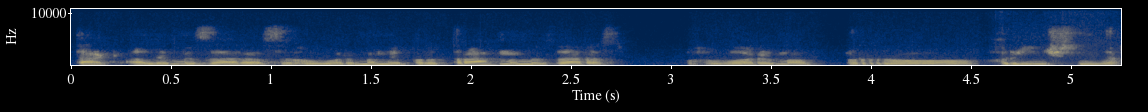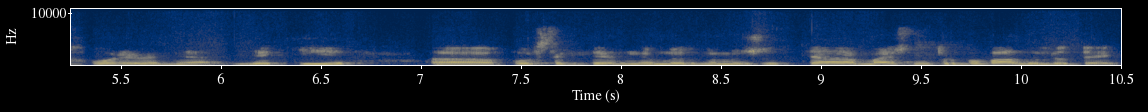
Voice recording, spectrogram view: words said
Так, але ми зараз говоримо не про травми. Ми зараз говоримо про хронічні захворювання, які е, повсякденним мирним життя майже не турбували людей.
